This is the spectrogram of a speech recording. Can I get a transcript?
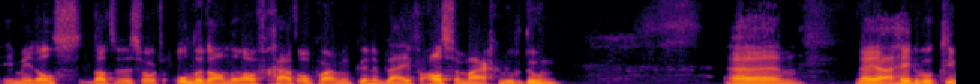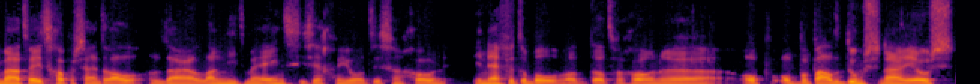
inmiddels, dat we een soort onder de anderhalve graad opwarming kunnen blijven als we maar genoeg doen. Uh, nou ja, een heleboel klimaatwetenschappers zijn het er al daar lang niet mee eens. Die zeggen van joh, het is een gewoon inevitable. Dat we gewoon uh, op, op bepaalde doemscenario's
